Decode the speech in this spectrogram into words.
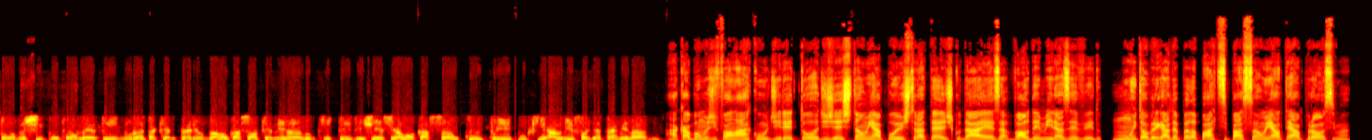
todos se comprometem durante aquele período da alocação, aquele ano que tem vigência a alocação, cumprir o que ali foi determinado. Acabamos de falar com o diretor de gestão e apoio estratégico da ESA, Valdemir Azevedo. Muito obrigada pela participação e até a próxima.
